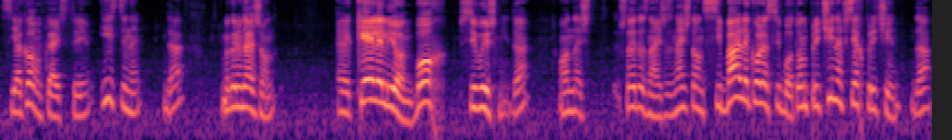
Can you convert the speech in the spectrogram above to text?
с Яковом в качестве истины, да? Мы говорим дальше, он э, Кель Эльон, Бог Всевышний, да? Он, значит, что это значит? Значит, он Сибали Коля Сибот, он причина всех причин, да?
